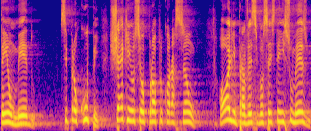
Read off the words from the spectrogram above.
tenham medo, se preocupem, chequem o seu próprio coração, olhem para ver se vocês têm isso mesmo.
